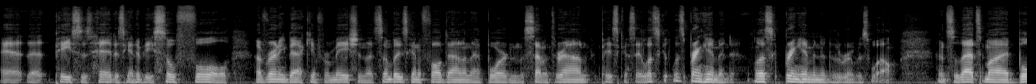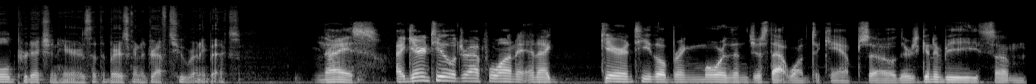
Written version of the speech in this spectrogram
uh, that Pace's head is going to be so full of running back information that somebody's going to fall down on that board in the seventh round. Pace to say, "Let's let's bring him into let's bring him into the room as well." And so that's my bold prediction here: is that the Bears are going to draft two running backs. Nice. I guarantee they'll draft one, and I guarantee they'll bring more than just that one to camp. So there's going to be some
